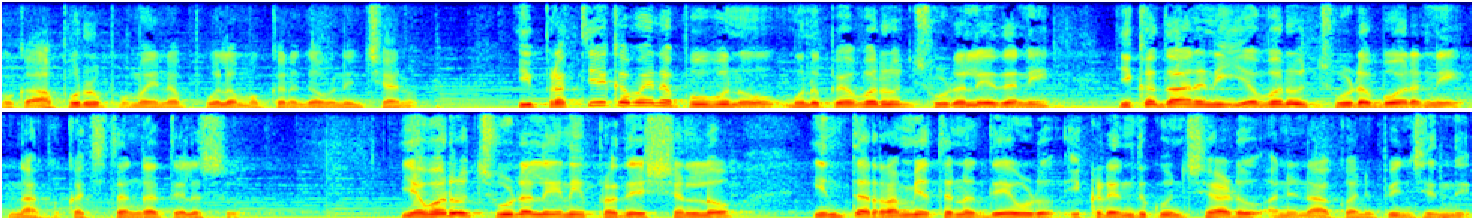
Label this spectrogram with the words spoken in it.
ఒక అపురూపమైన పూల మొక్కను గమనించాను. ఈ ప్రత్యేకమైన పువ్వును మునుపెవరూ చూడలేదని ఇక దానిని ఎవరూ చూడబోరని నాకు ఖచ్చితంగా తెలుసు. ఎవరూ చూడలేని ప్రదేశంలో ఇంత రమ్యతను దేవుడు ఇక్కడెందుకు ఉంచాడు అని నాకు అనిపించింది.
